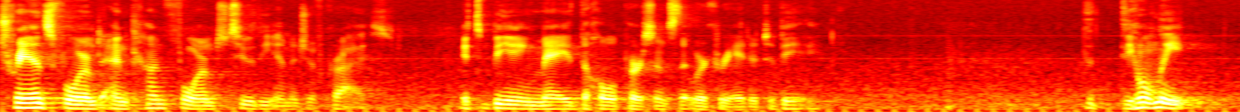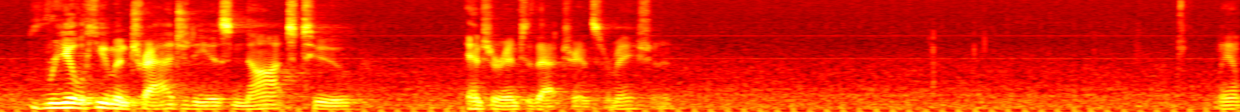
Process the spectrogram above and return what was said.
transformed and conformed to the image of Christ. It's being made the whole persons that we're created to be. The, the only real human tragedy is not to enter into that transformation. Well,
